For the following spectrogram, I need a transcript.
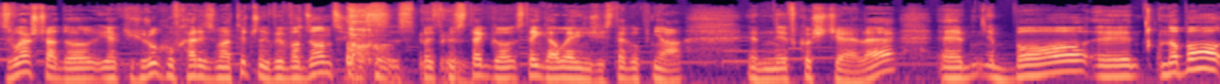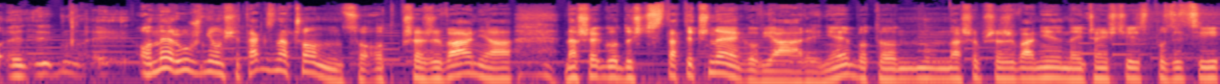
zwłaszcza do jakichś ruchów charyzmatycznych wywodzących się z, z, z, tego, z tej gałęzi, z tego pnia w Kościele, bo, y, no bo one różnią się tak znacząco od przeżywania naszego dość statycznego wiary, nie? bo to nasze przeżywanie najczęściej jest w pozycji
